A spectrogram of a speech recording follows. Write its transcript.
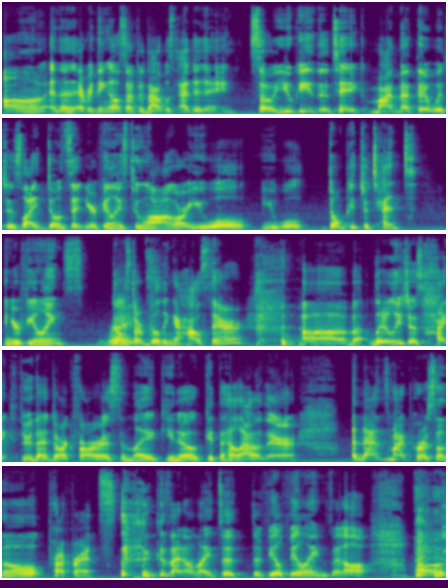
Um, and then everything else after that was editing. So you can either take my method, which is like don't sit in your feelings too long, or you will you will don't pitch a tent in your feelings. Right. Don't start building a house there. um, literally just hike through that dark forest and like, you know, get the hell out of there. And that's my personal preference because I don't like to, to feel feelings at all. Um,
